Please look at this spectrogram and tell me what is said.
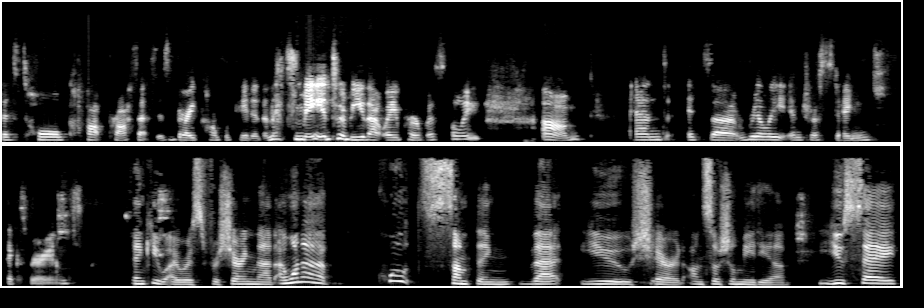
this whole COP process is very complicated and it's made to be that way purposefully. Um, and it's a really interesting experience. Thank you, Iris, for sharing that. I want to quote something that you shared on social media. You say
